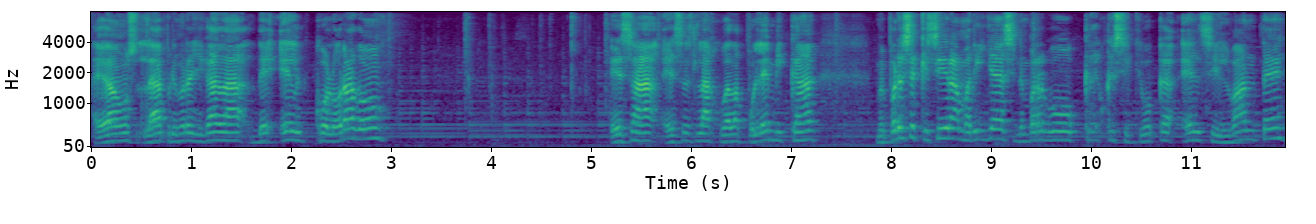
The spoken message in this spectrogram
Ahí vamos, la primera llegada de El Colorado. Esa, esa es la jugada polémica. Me parece que sí era amarilla, sin embargo, creo que se equivoca el silbante.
